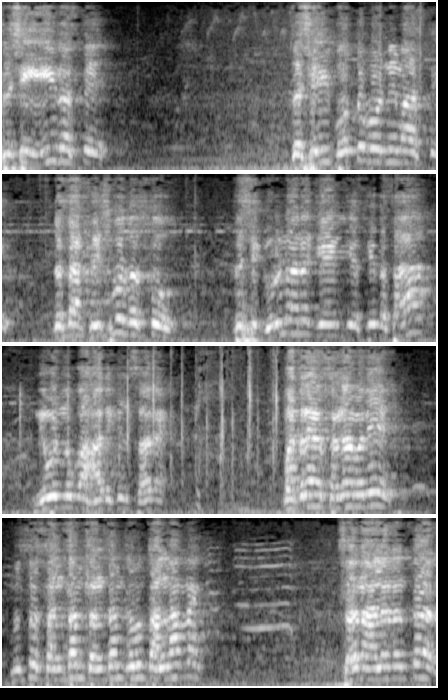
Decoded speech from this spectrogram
जशी ईद असते जशी बौद्ध पौर्णिमा असते जसा ख्रिसमस असतो जशी गुरुनानक जयंती असते तसा निवडणुका हा देखील सण आहे. मात्र या सणामध्ये नुसतं सणसण सणसण करून चालणार नाही. सण आल्यानंतर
